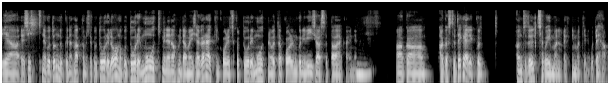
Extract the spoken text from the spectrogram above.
ja, ja siis nagu tundubki, et noh, me hakkame seda kultuuri looma, kultuuri muutmine, noh, mida ma ise ka räägin koolis, kultuuri muutmine võtab kolm kuni viis aastat aega, on ju. Mm. aga, aga kas ta tegelikult on seda üldse võimalik niimoodi nagu teha?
